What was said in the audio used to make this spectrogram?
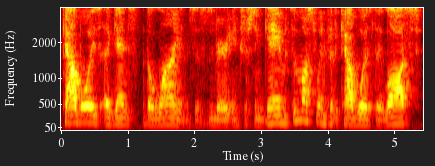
Cowboys against the Lions. This is a very interesting game. It's a must win for the Cowboys. They lost.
